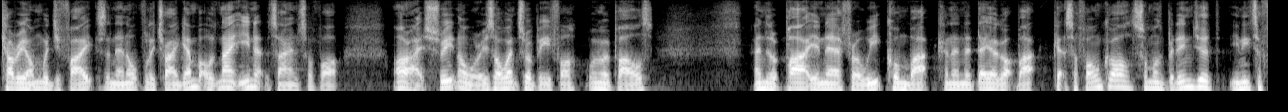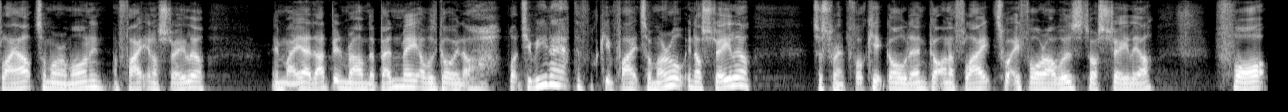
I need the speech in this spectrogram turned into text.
carry on with your fights and then hopefully try again. But I was 19 at the time, so I thought, all right, sweet, no worries. I went to a B4 with my pals, ended up partying there for a week, come back, and then the day I got back, gets a phone call. Someone's been injured. You need to fly out tomorrow morning and fight in Australia. In my head, I'd been round the bend, mate. I was going, oh, what do you mean I have to fucking fight tomorrow in Australia? Just went, fuck it, go then. Got on a flight, 24 hours to Australia. Fought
